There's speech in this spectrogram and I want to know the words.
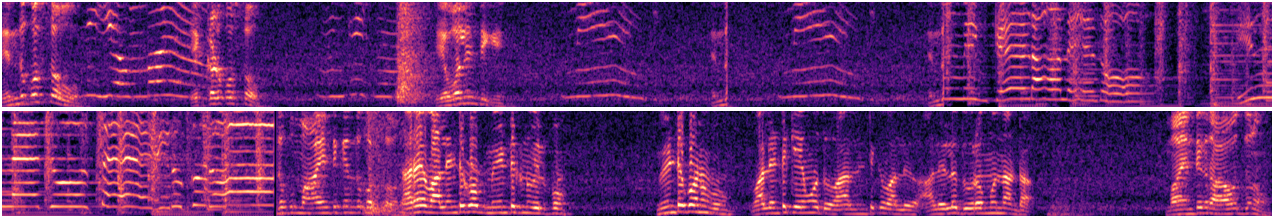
ఎందుకు వస్తావు ఎక్కడికి వస్తావు ఇంటికి ఎవరింటికి మీ ఇంటికి ఎందుకు మీ ఇంటికి ఎందుకు మా ఇంటికి వస్తావు సరే వాళ్ళ ఇంటికి ఒక మీ ఇంటికి నువ్వు వెళ్ళిపో. మీ ఇంటికి నువ్వు. వాళ్ళ ఇంటికి ఏమొద్దు. వాళ్ళ ఇంటికి వాళ్ళు వాళ్ళ ఇల్లు దూరం ఉందంట. మా ఇంటికి రావద్దు నువ్వు.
